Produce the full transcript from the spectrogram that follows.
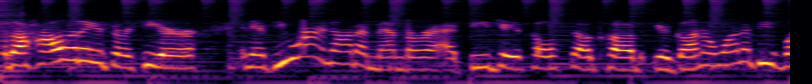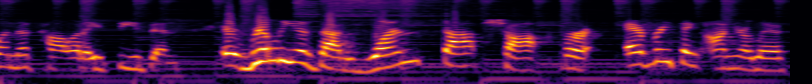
the holidays are here, and if you are not a member at BJ's Wholesale Club, you're going to want to be one this holiday season. It really is that one stop shop for everything on your list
